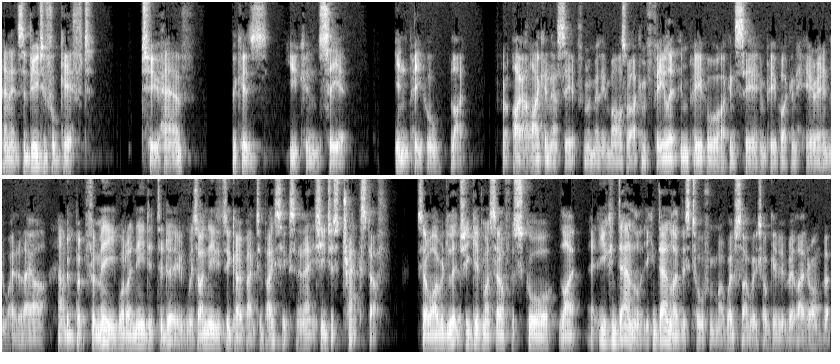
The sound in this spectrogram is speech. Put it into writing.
And it's a beautiful gift to have because you can see it in people. Like, I, I can now see it from a million miles away. I can feel it in people, I can see it in people, I can hear it in the way that they are. Um, but for me, what I needed to do was I needed to go back to basics and actually just track stuff. So I would literally give myself a score. Like you can download, you can download this tool from my website, which I'll give you a bit later on. But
